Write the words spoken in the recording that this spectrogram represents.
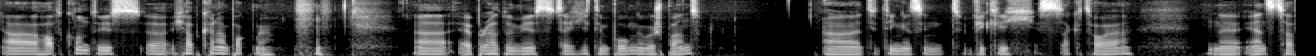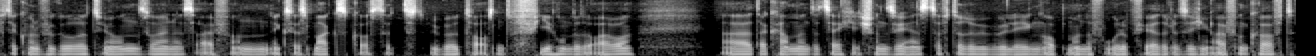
Äh, Hauptgrund ist, äh, ich habe keinen Bock mehr. Äh, Apple hat bei mir tatsächlich den Bogen überspannt. Äh, die Dinge sind wirklich sackteuer. Eine ernsthafte Konfiguration so eines iPhone XS Max kostet über 1400 Euro. Äh, da kann man tatsächlich schon sehr ernsthaft darüber überlegen, ob man auf Urlaub fährt oder sich ein iPhone kauft.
